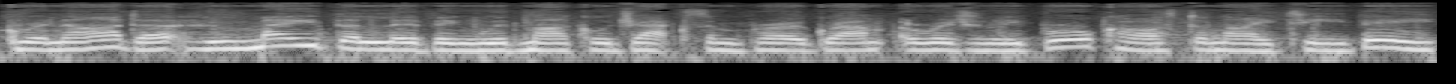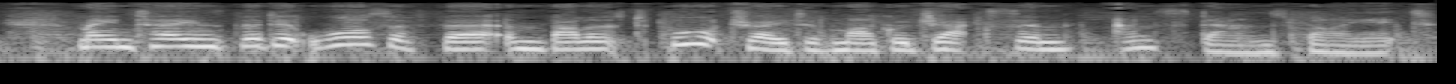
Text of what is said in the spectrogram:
Granada, who made the Living with Michael Jackson program originally broadcast on ITV, maintains that it was a fair and balanced portrait of Michael Jackson and stands by it.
